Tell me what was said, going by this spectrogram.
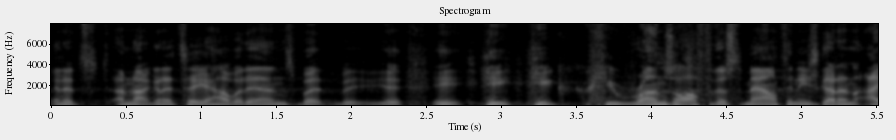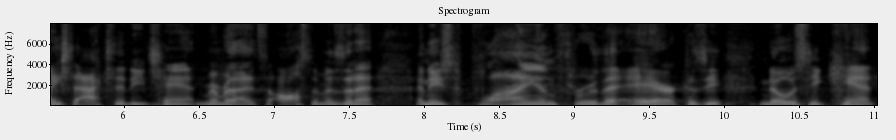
And it's, I'm not going to tell you how it ends, but, but he, he, he, he runs off this mountain. He's got an ice axe in each hand. Remember that? It's awesome, isn't it? And he's flying through the air because he knows he can't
